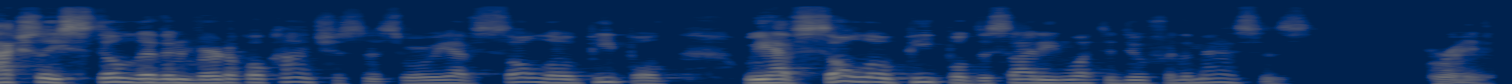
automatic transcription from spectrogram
actually still live in vertical consciousness where we have solo people we have solo people deciding what to do for the masses. Right.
